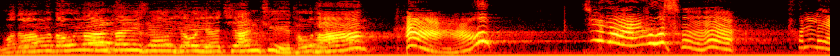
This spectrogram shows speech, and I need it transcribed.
我等都愿跟随小姐前去投堂。好，既然如此，春亮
